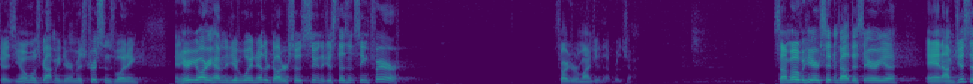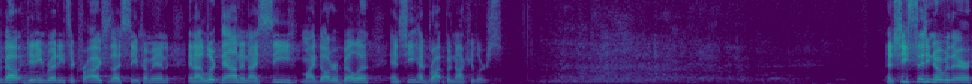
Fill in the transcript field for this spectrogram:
because you almost got me during Miss Tristan's wedding, and here you are, you're having to give away another daughter so soon. It just doesn't seem fair." Sorry to remind you of that, Brother John. So I'm over here sitting about this area, and I'm just about getting ready to cry because I see him come in, and I look down and I see my daughter Bella, and she had brought binoculars. And she's sitting over there,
